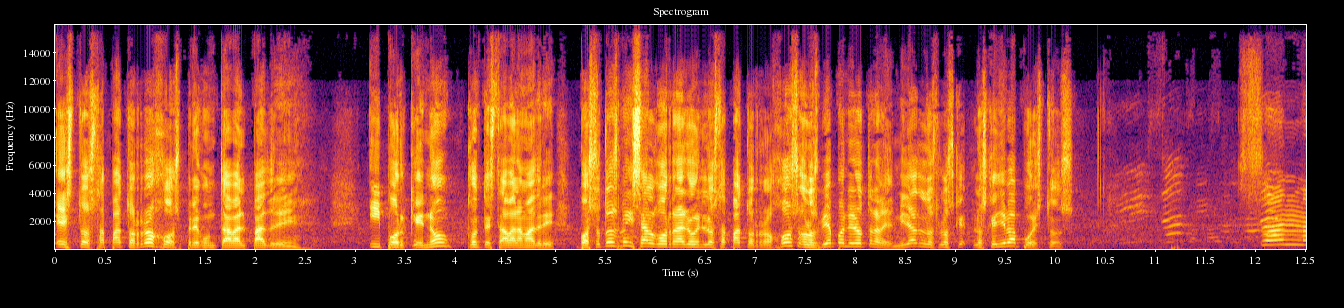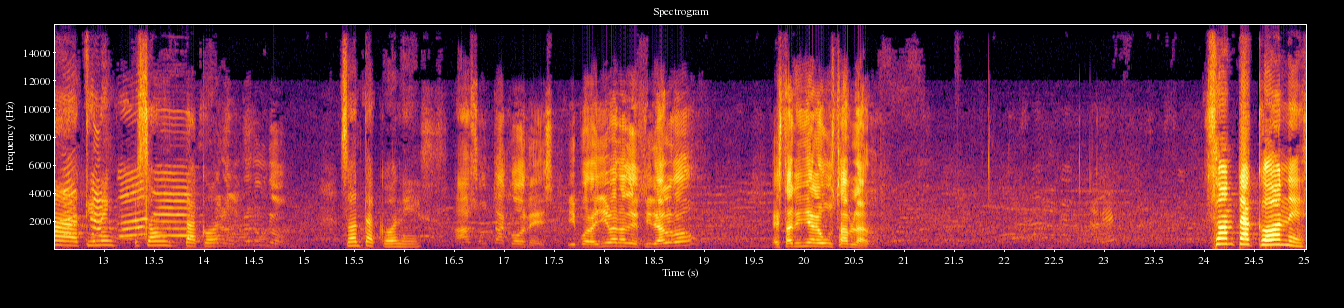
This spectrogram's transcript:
estos zapatos rojos? preguntaba el padre. ¿Y por qué no? contestaba la madre. ¿Vosotros veis algo raro en los zapatos rojos? Os los voy a poner otra vez. Mirad los, los que, los que lleva puestos. Son, ah, tienen, son tacones. Son tacones. Ah, son tacones. ¿Y por allí van a decir algo? Esta niña le gusta hablar. Son tacones.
